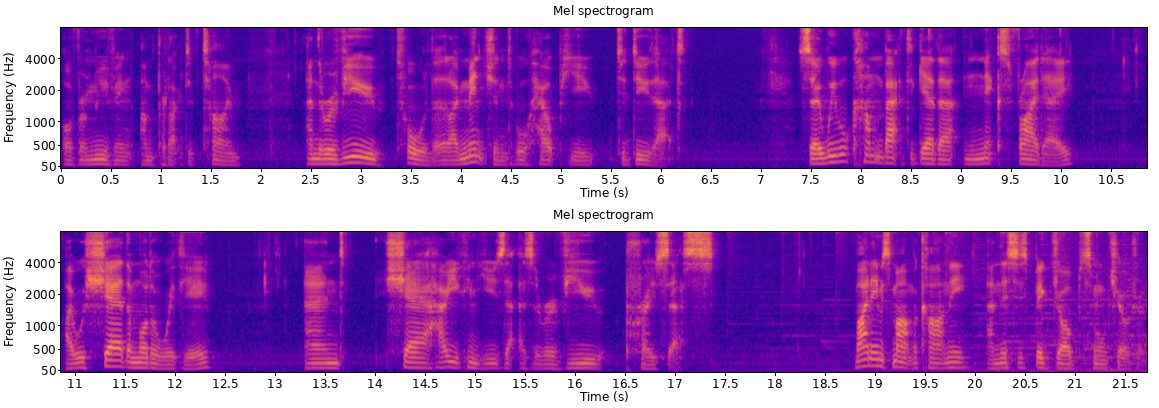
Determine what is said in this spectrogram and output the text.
of removing unproductive time. And the review tool that I mentioned will help you to do that. So we will come back together next Friday. I will share the model with you and share how you can use that as a review process. My name is Mark McCartney, and this is Big Job Small Children.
